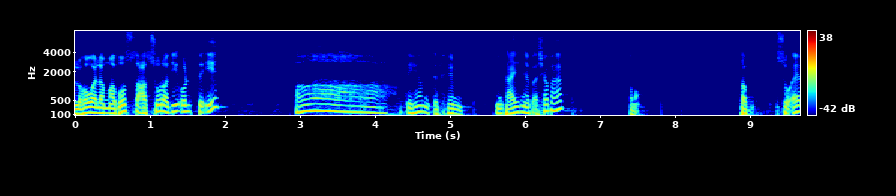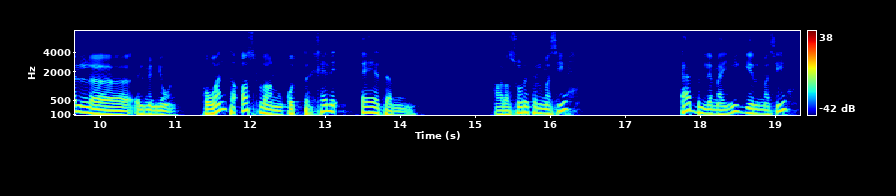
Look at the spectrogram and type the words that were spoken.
اللي هو لما بص على الصورة دي قلت إيه؟ آه فهمت فهمت أنت عايزني أبقى شبهك؟ آه طب سؤال آه، المليون هو أنت أصلا كنت خالق آدم على صورة المسيح قبل ما يجي المسيح؟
